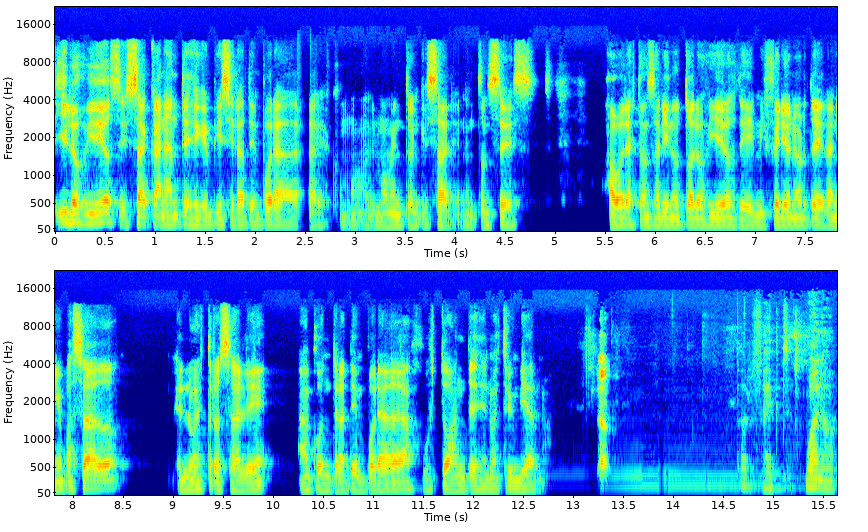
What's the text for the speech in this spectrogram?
y los videos se sacan antes de que empiece la temporada, es como el momento en que salen. Entonces, ahora están saliendo todos los videos de Hemisferio Norte del año pasado, el nuestro sale a contratemporada justo antes de nuestro invierno. Perfecto. Bueno,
